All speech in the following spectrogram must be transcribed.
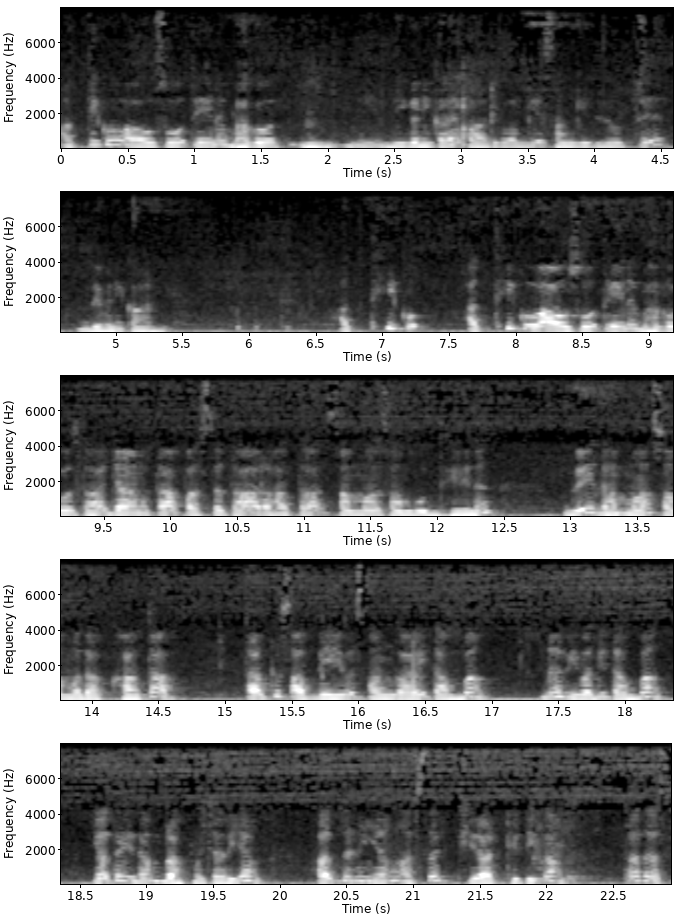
අත්තිකෝ ආවුසෝ තේන භගවත් දීගනිකාය පාටික වර්ගයේ සංගීත සූත්‍රය දෙවෙනි කාණ්ඩය. අත්ථිකෝ අත්ථිකෝ ආවසෝ තේන භගවතා ඥානතා පස්සතා අරහතා සම්මා සම්බුද්ධේන වේ ධම්මා සම්මදක්ඛාතා. තත්ත සබ්බේව සංගායි තබ්බං න විවදි තබ්බං යත ඉදම් බ්‍රහ්මචරියං අද්දනියං අස්ස චිරට්ඨිතිකං. තදස්ස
